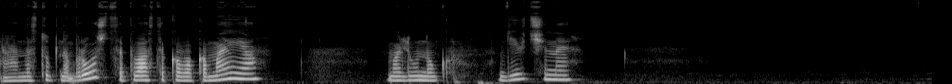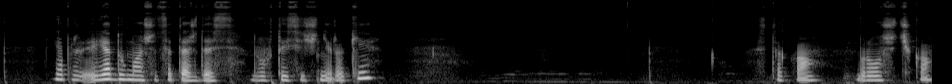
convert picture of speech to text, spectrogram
Наступна брош це пластикова камея, малюнок дівчини. Я, я думаю, що це теж десь 2000 роки. Ось така брошечка.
